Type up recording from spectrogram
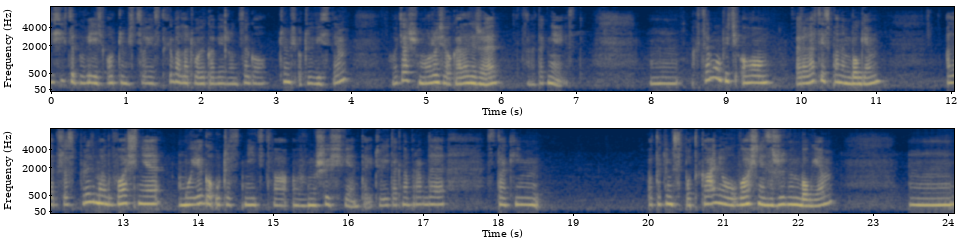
Dzisiaj chcę powiedzieć o czymś, co jest chyba dla człowieka wierzącego czymś oczywistym, chociaż może się okazać, że wcale tak nie jest. Mm, Chcę mówić o relacji z Panem Bogiem, ale przez pryzmat właśnie mojego uczestnictwa w mszy świętej, czyli tak naprawdę z takim o takim spotkaniu właśnie z żywym Bogiem. Mm,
